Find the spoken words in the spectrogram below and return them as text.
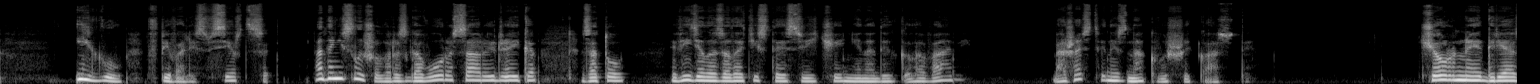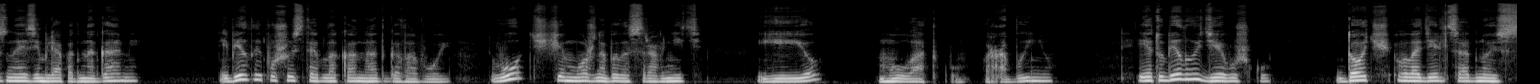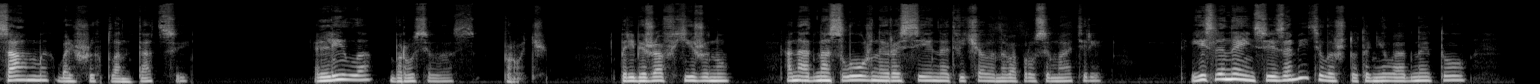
игл впивались в сердце. Она не слышала разговора Сары и Джейка, зато видела золотистое свечение над их головами, божественный знак высшей касты. Черная грязная земля под ногами и белые пушистые облака над головой — вот с чем можно было сравнить ее, мулатку, рабыню, и эту белую девушку, дочь владельца одной из самых больших плантаций. Лила бросилась прочь. Прибежав в хижину, она односложно и рассеянно отвечала на вопросы матери. Если Нэнси заметила что-то неладное, то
